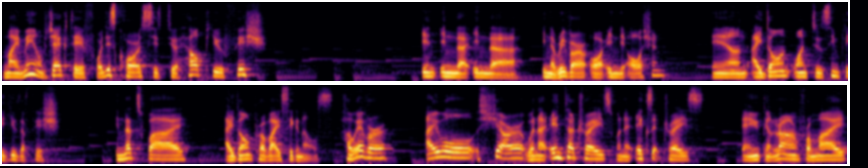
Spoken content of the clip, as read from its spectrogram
my main objective for this course is to help you fish in, in, the, in, the, in the river or in the ocean. And I don't want to simply give the fish. And that's why I don't provide signals. However, I will share when I enter trades, when I exit trades, and you can learn from my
